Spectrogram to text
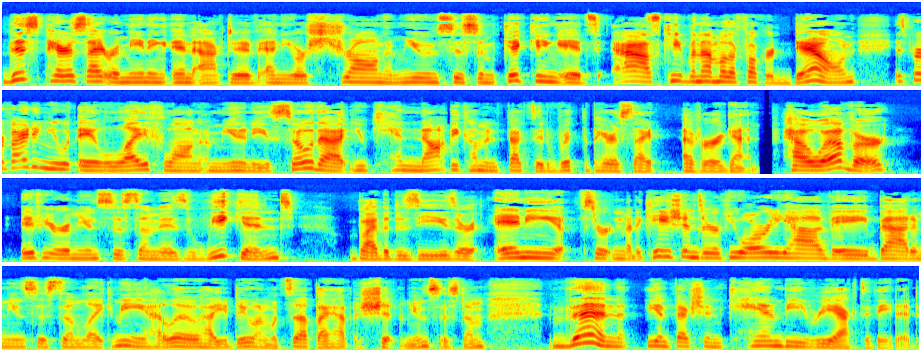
This parasite remaining inactive and your strong immune system kicking its ass, keeping that motherfucker down, is providing you with a lifelong immunity so that you cannot become infected with the parasite ever again. However, if your immune system is weakened, by the disease or any certain medications or if you already have a bad immune system like me hello how you doing? What's up? I have a shit immune system then the infection can be reactivated.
